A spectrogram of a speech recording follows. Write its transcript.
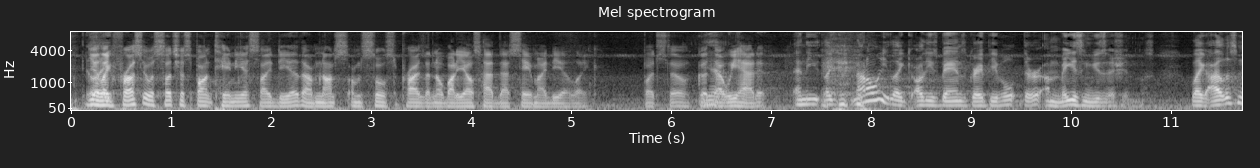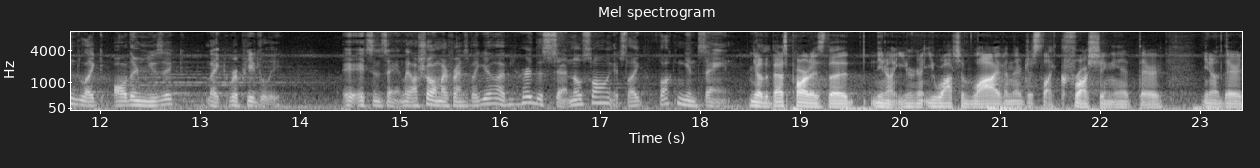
yeah, like for us, it was such a spontaneous idea that I'm not. I'm so surprised that nobody else had that same idea. Like, but still, good Yeah. that we had it. And the like, not only like are these bands great people, they're amazing musicians. Like I listen to like all their music like repeatedly. It, it's insane. Like I'll show all my friends like, yo, have you heard this Sentinel song? It's like fucking insane. You know, the best part is the you know you're you watch them live and they're just like crushing it. They're you know they're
